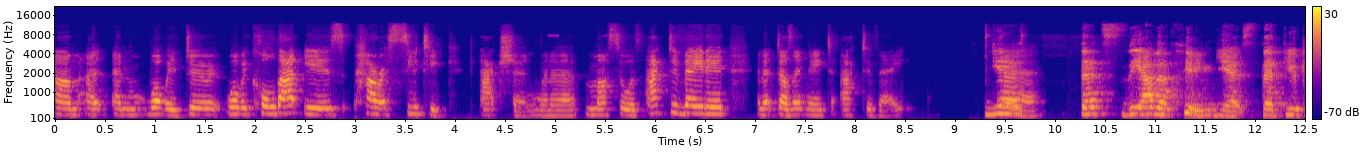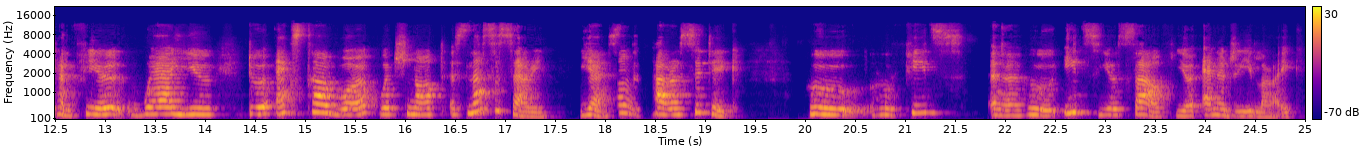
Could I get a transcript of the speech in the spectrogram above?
um, and what we do what we call that is parasitic action. When a muscle is activated and it doesn't need to activate. Yes yeah. that's the other thing yes that you can feel where you do extra work which not is necessary. Yes mm. the parasitic who who feeds uh, who eats yourself your energy like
